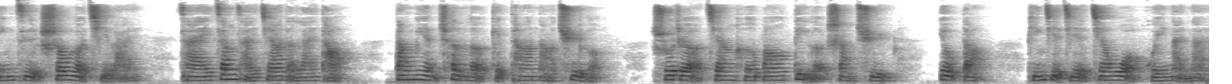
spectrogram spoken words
银子收了起来，才张才家的来讨，当面称了给他拿去了。”说着，将荷包递了上去，又道：“平姐姐教我回奶奶。”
